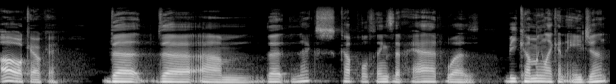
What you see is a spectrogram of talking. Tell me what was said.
Oh, okay, okay. The the um the next couple things that I had was becoming like an agent,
